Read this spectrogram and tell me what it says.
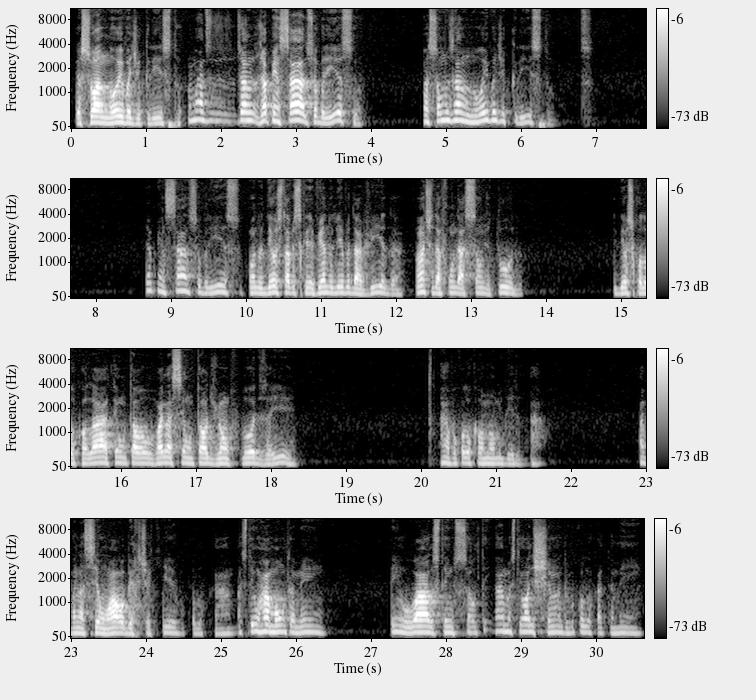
eu sou a noiva de Cristo. Amados, já, já pensaram sobre isso? Nós somos a noiva de Cristo. Já pensaram sobre isso? Quando Deus estava escrevendo o livro da vida, antes da fundação de tudo, e Deus colocou lá, tem um tal, vai nascer um tal de João Flores aí. Ah, vou colocar o nome dele lá. Ah, vai nascer um Albert aqui, vou colocar. Mas tem o Ramon também. Tem o Wallace, tem o Saulo. Tem, ah, mas tem o Alexandre, vou colocar também.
